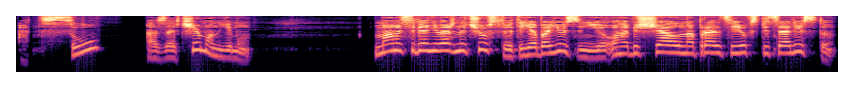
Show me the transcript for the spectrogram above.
Отцу? А зачем он ему? Мама себя неважно чувствует, и я боюсь за нее. Он обещал направить ее к специалисту.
